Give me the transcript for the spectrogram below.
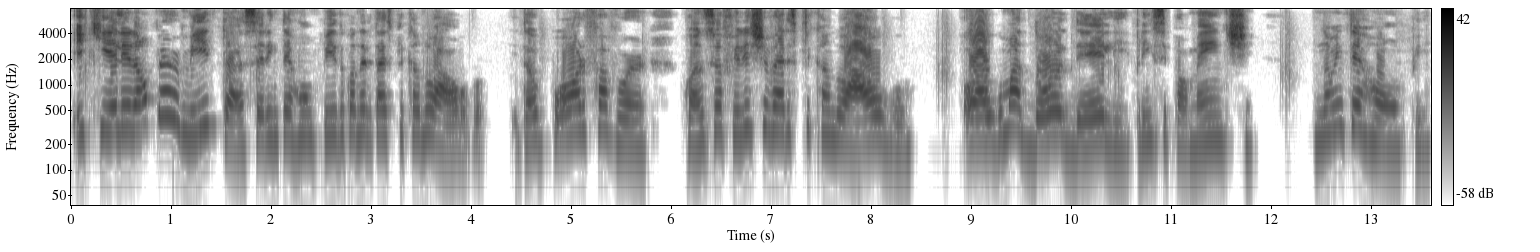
e que ele não permita ser interrompido quando ele está explicando algo. Então, por favor, Quando seu filho estiver explicando algo, ou alguma dor dele, principalmente, não interrompe.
